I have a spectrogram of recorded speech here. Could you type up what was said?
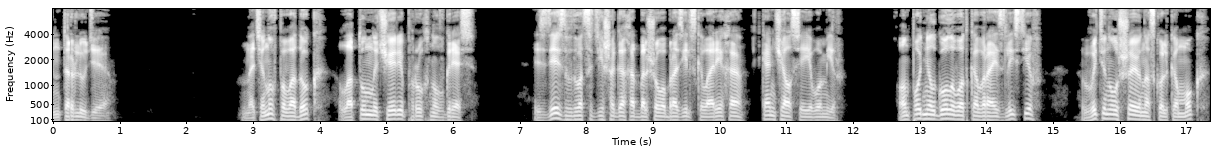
Интерлюдия Натянув поводок, латунный череп рухнул в грязь. Здесь, в двадцати шагах от большого бразильского ореха, кончался его мир. Он поднял голову от ковра из листьев, вытянул шею насколько мог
